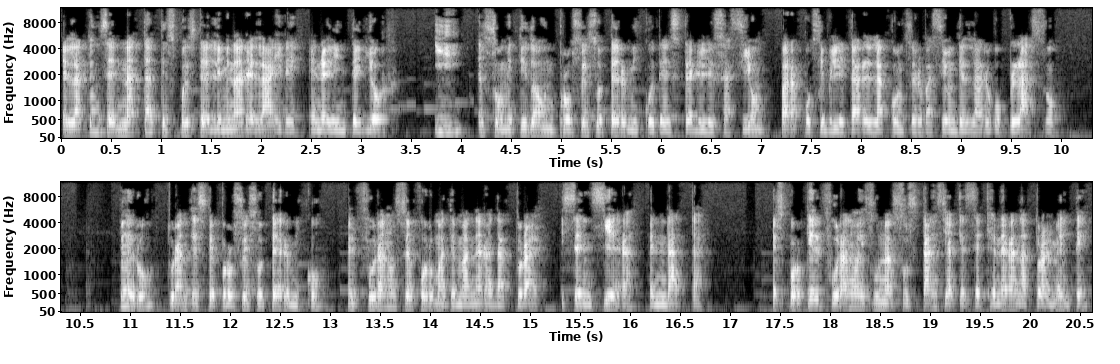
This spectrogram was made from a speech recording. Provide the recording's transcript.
El atún se nata después de eliminar el aire en el interior y es sometido a un proceso térmico de esterilización para posibilitar la conservación de largo plazo. Pero, durante este proceso térmico, el furano se forma de manera natural y se encierra en lata es porque el furano es una sustancia que se genera naturalmente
